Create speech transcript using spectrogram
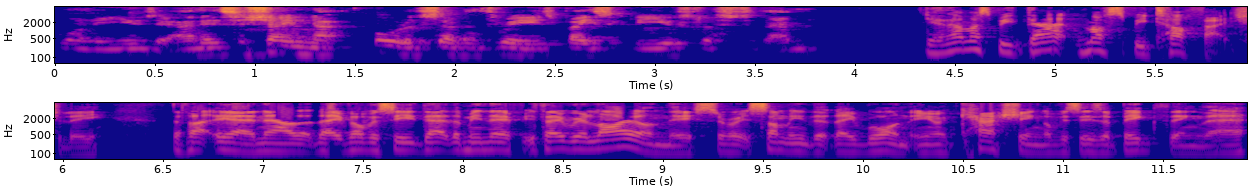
want to use it, and it's a shame that all of seven three is basically useless to them. Yeah, that must be that must be tough. Actually, the fact, yeah, now that they've obviously, that, I mean, if they rely on this or it's something that they want, you know, caching obviously is a big thing there.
